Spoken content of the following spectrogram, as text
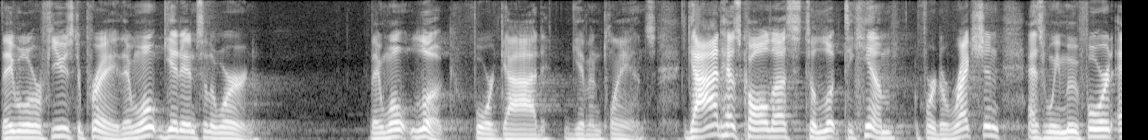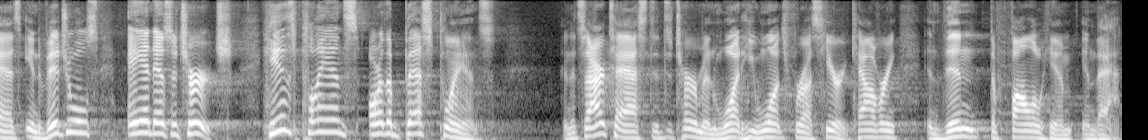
They will refuse to pray. They won't get into the Word. They won't look for God given plans. God has called us to look to Him for direction as we move forward as individuals and as a church. His plans are the best plans. And it's our task to determine what He wants for us here at Calvary and then to follow Him in that.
